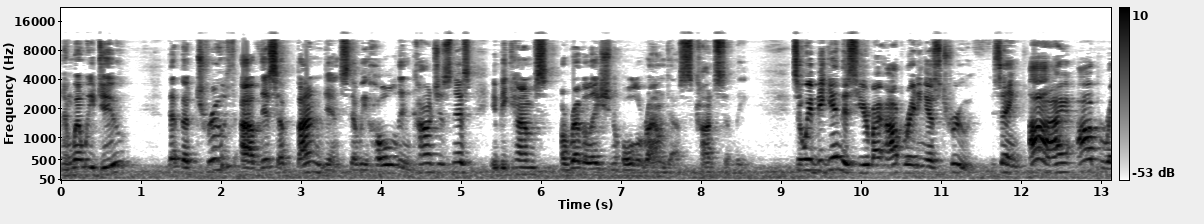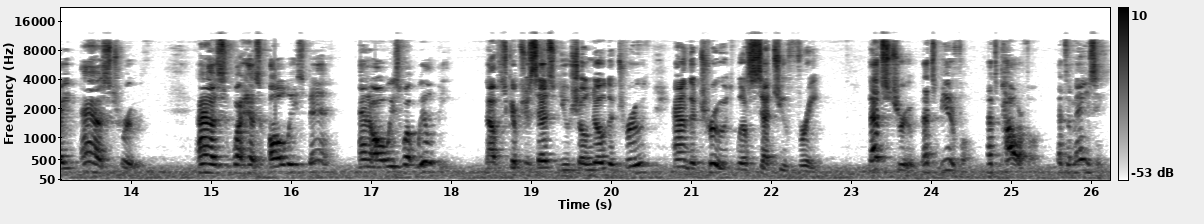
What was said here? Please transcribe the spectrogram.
And when we do, that the truth of this abundance that we hold in consciousness, it becomes a revelation all around us constantly. So we begin this year by operating as truth, saying, I operate as truth, as what has always been and always what will be. Now the scripture says, you shall know the truth and the truth will set you free. That's true. That's beautiful. That's powerful. That's amazing.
